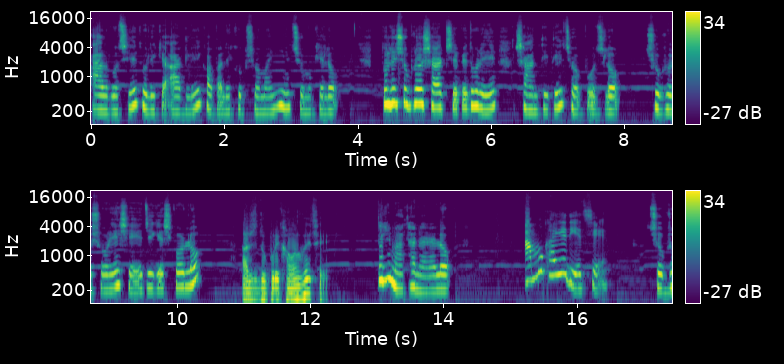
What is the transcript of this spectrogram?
আলগোছে তুলিকে আগলে কপালে খুব সময় নিয়ে চুমু খেলো। তুলি শুভ্র শার্ট চেপে ধরে শান্তিতে চোখ বুঝলো শুভ্র সরে এসে জিজ্ঞেস করল আজ দুপুরে খাওয়া হয়েছে? তুলি মাথা নাড়ালো। আম্মু খাইয়ে দিয়েছে। শুভ্র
